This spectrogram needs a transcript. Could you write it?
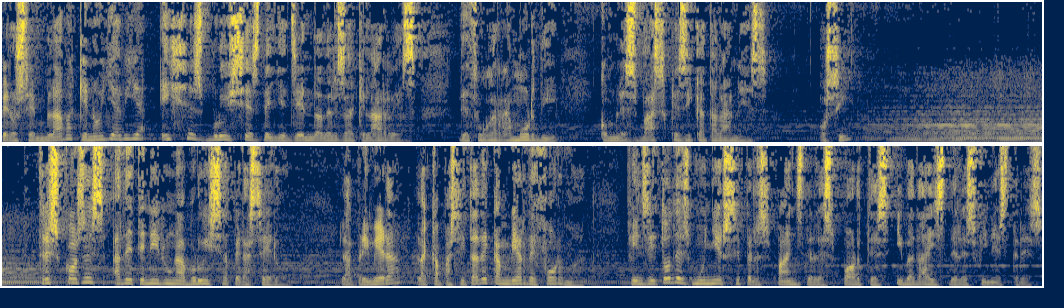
però semblava que no hi havia eixes bruixes de llegenda dels aquelarres, de Zugarramurdi, com les basques i catalanes. O sí? Tres coses ha de tenir una bruixa per a ser-ho. La primera, la capacitat de canviar de forma, fins i tot esmunyir-se pels panys de les portes i badalls de les finestres,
